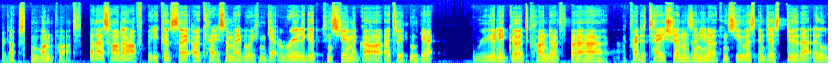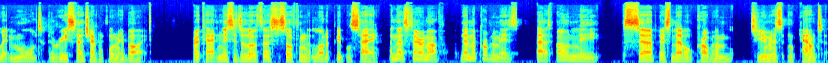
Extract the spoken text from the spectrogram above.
reduction in one part. Now, that's hard enough, but you could say, okay, so maybe we can get really good consumer guides, we can get really good kind of uh, accreditations, and, you know, consumers can just do that a little bit more to research everything they buy. Okay, and this is a lot. This is something that a lot of people say, and that's fair enough. Then the problem is that's only surface level problem consumers encounter.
